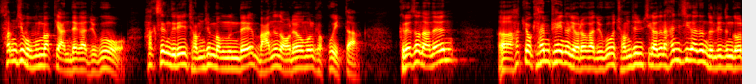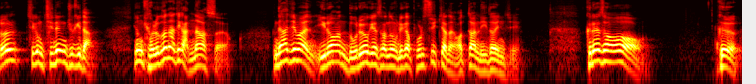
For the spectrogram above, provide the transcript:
35분밖에 안 돼가지고 학생들이 점심 먹는데 많은 어려움을 겪고 있다. 그래서 나는 어, 학교 캠페인을 열어가지고 점심 시간을 1 시간은 늘리는 거를 지금 진행 중이다. 이건 결과는 아직 안 나왔어요. 근데 하지만 이러한 노력에서는 우리가 볼 수 있잖아요. 어떠한 리더인지. 그래서 그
